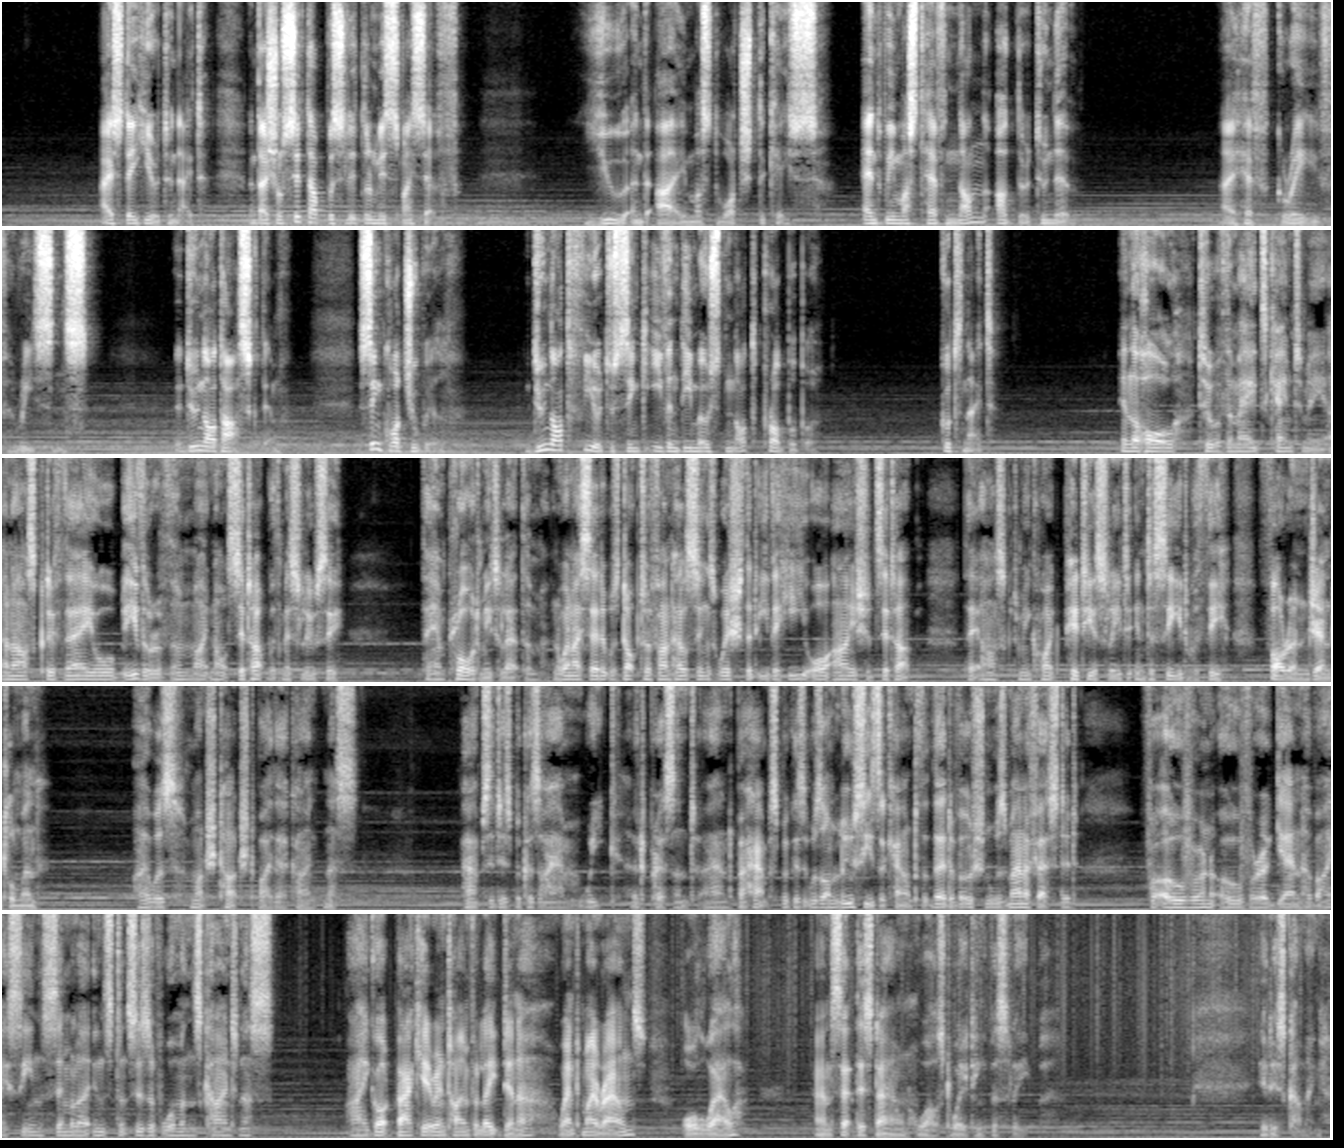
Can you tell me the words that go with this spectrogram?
I stay here tonight, and I shall sit up with little miss myself. You and I must watch the case, and we must have none other to know. I have grave reasons. Do not ask them. Think what you will. Do not fear to think even the most not probable. Good night. In the hall, two of the maids came to me and asked if they or either of them might not sit up with Miss Lucy. They implored me to let them, and when I said it was Dr. Van Helsing's wish that either he or I should sit up, they asked me quite piteously to intercede with the foreign gentleman. I was much touched by their kindness. Perhaps it is because I am weak at present, and perhaps because it was on Lucy's account that their devotion was manifested for over and over again have I seen similar instances of woman's kindness. I got back here in time for late dinner, went my rounds, all well, and set this down whilst waiting for sleep. It is coming.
